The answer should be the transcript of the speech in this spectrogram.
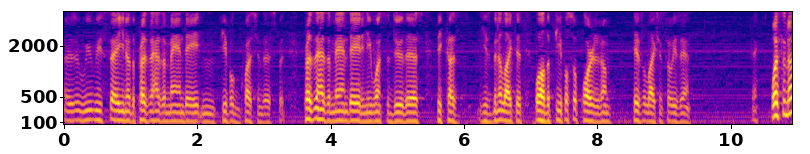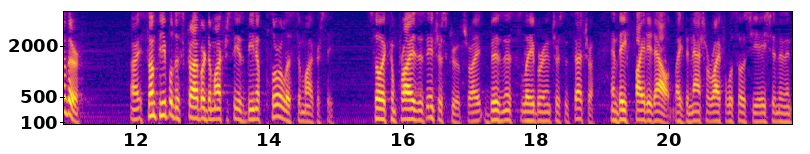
Uh, we, we say, you know, the president has a mandate, and people can question this, but the president has a mandate and he wants to do this because he's been elected. Well, the people supported him his election, so he's in. Okay. What's another? All right, some people describe our democracy as being a pluralist democracy. So it comprises interest groups, right? Business, labor interests, etc. And they fight it out, like the National Rifle Association and then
